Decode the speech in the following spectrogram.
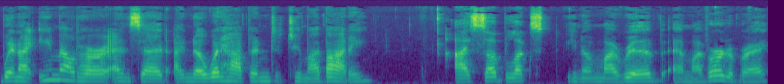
when I emailed her and said, I know what happened to my body, I subluxed, you know, my rib and my vertebrae,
